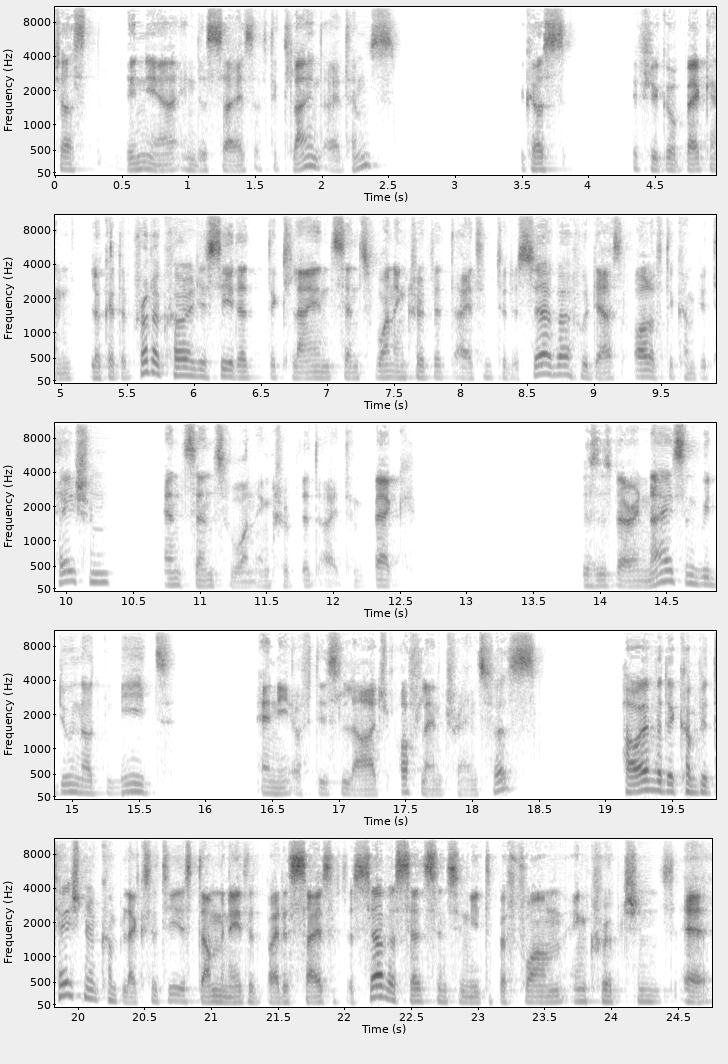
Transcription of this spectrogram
just linear in the size of the client items. Because if you go back and look at the protocol, you see that the client sends one encrypted item to the server who does all of the computation and sends one encrypted item back. This is very nice and we do not need any of these large offline transfers. However, the computational complexity is dominated by the size of the server set since you need to perform encryptions, uh,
